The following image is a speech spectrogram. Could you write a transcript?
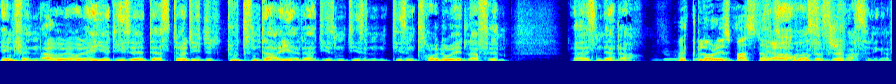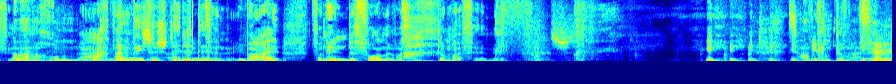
Den finden. Oder, oder hier diese, das Dirty Dutzend da hier, da, diesen, diesen, diesen Pseudo-Hitler-Film. Wie heißt denn der da? Glorious Bastards, ja, auch guter ein Film. schwachsinniger Film. Aber warum? Ach, An welcher Stelle ach, denn? Überall. Von hinten bis vorne. Was ein dummer Film, ey. Ist überhaupt kein dummer Film.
